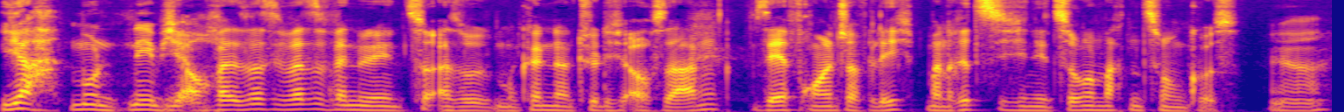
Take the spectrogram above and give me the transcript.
ja, Mund nehme ich Ja, auch. was, was, was ist, wenn du den, Zu- also man könnte natürlich auch sagen, sehr freundschaftlich, man ritzt sich in die Zunge und macht einen Zungenkuss. Ja.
